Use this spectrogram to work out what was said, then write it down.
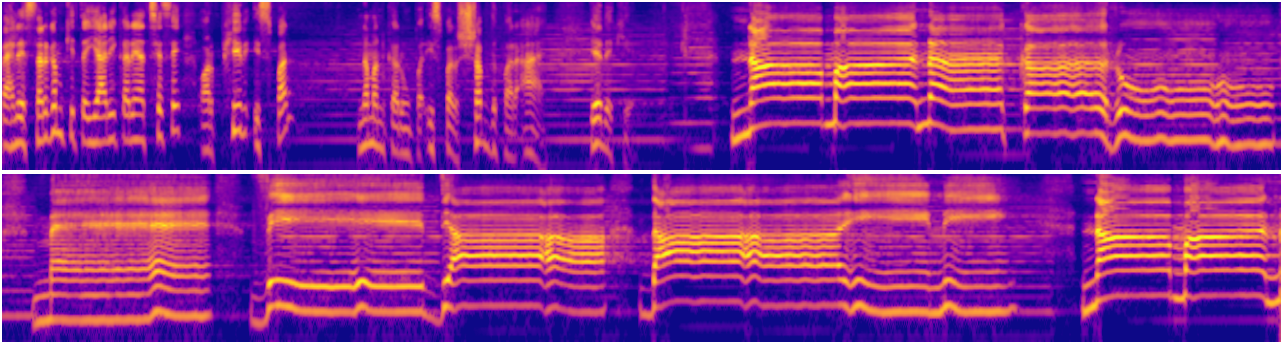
पहले सरगम की तैयारी करें अच्छे से, और फिर इस पर नमन करूँ, पर इस पर शब्द पर आए। ये देखिए नामन करूँ मैं विद्या दायिनी नामन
